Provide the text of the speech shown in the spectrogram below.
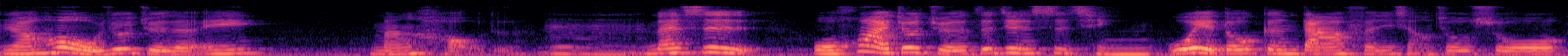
然后我就觉得，哎，蛮好的。嗯。但是我后来就觉得这件事情，我也都跟大家分享，就是说，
